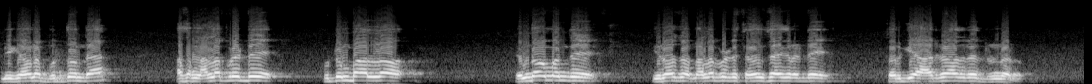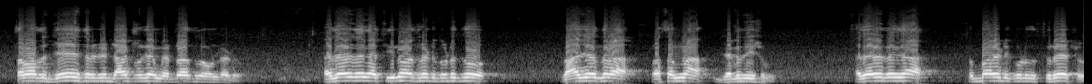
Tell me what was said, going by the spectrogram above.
మీకు ఏమైనా బుద్ధి ఉందా? అసలు నల్లపురెడ్డి కుటుంబాల్లో ఎంతో మంది ఈరోజు నల్లపల్లి చంద్రశేఖర్ రెడ్డి స్వర్గీయ హరినాథ్ రెడ్డి ఉన్నాడు. తర్వాత జేఎస్ రెడ్డి డాక్టర్గా మెడ్రాస్లో ఉన్నాడు. అదేవిధంగా శ్రీనివాసరెడ్డి కొడుకు రాజేంద్ర ప్రసన్న జగదీశం అదేవిధంగా సుబ్బారెడ్డి కొడుకు సురేష్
